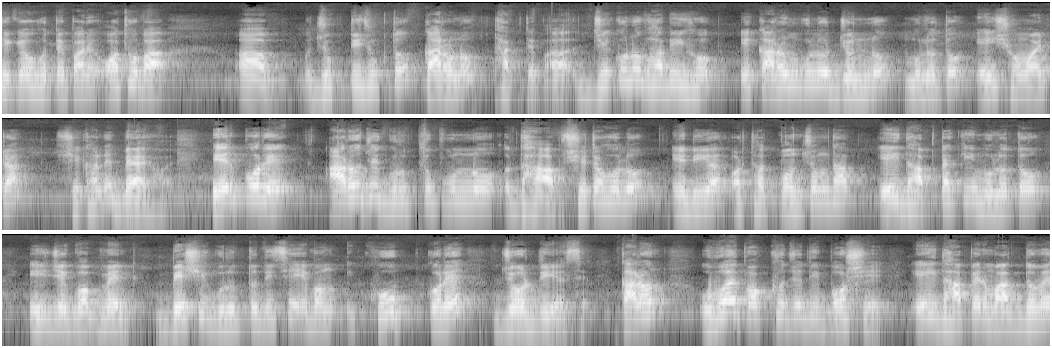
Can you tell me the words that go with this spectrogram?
থেকেও হতে পারে, অথবা যুক্তিযুক্ত কারণও থাকতে পারে। যে কোনোভাবেই হোক, এ কারণগুলোর জন্য মূলত এই সময়টা সেখানে ব্যয় হয়। এরপরে আরও যে গুরুত্বপূর্ণ ধাপ, সেটা হলো এডিআর, অর্থাৎ পঞ্চম ধাপ। এই ধাপটা কি মূলত এই যে গভর্নমেন্ট বেশি গুরুত্ব দিচ্ছে এবং খুব করে জোর দিয়েছে। কারণ উভয় পক্ষ যদি বসে এই ধাপের মাধ্যমে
